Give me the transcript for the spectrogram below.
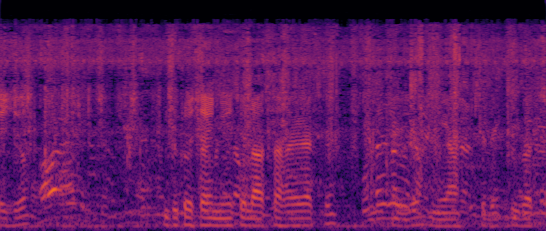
এই যে, দুটো চাই নিয়ে চলে আসা হয়ে গেছে। এই নিয়ে আসছে, দেখতেই পাচ্ছ।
